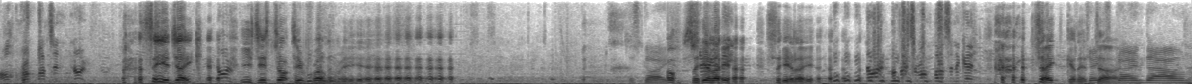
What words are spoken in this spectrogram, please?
Oh, wrong button. No. See you, Jake. No. you just dropped in front of me. Let's go. oh, see you later. See you later. No, I pressed the wrong button again. Jake's gonna James die. going down.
